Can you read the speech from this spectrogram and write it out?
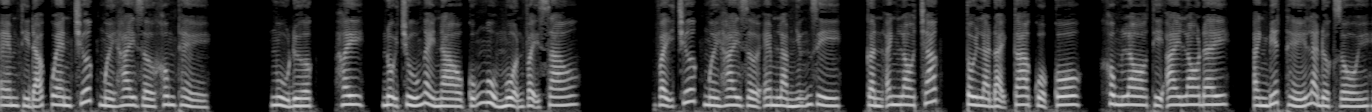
em thì đã quen trước 12 giờ không thể. Ngủ được, hay, nội chú ngày nào cũng ngủ muộn vậy sao? Vậy trước 12 giờ em làm những gì? Cần anh lo chắc, tôi là đại ca của cô, không lo thì ai lo đây, anh biết thế là được rồi.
